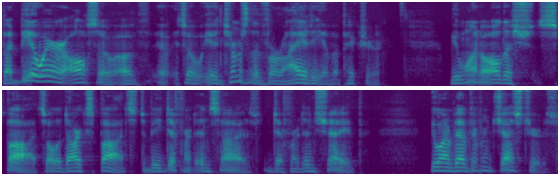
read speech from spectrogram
But be aware also of, so in terms of the variety of a picture, we want all the spots, all the dark spots, to be different in size, different in shape. You want them to have different gestures.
